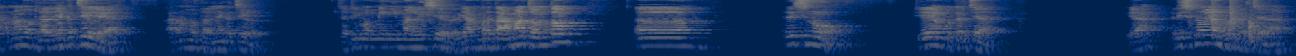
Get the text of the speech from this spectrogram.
karena modalnya kecil ya. Karena modalnya kecil. Jadi meminimalisir. Yang pertama contoh eh, Risno. Dia yang bekerja. Ya Risno yang bekerja.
